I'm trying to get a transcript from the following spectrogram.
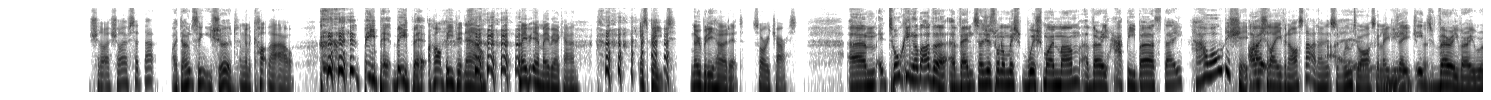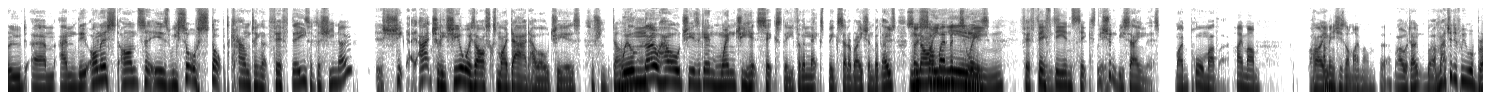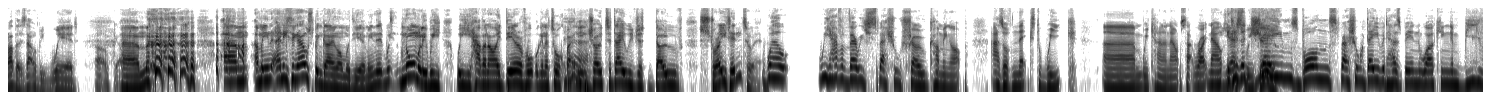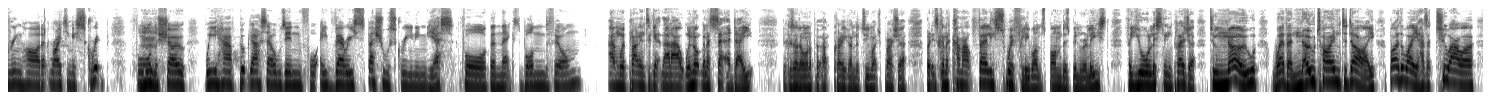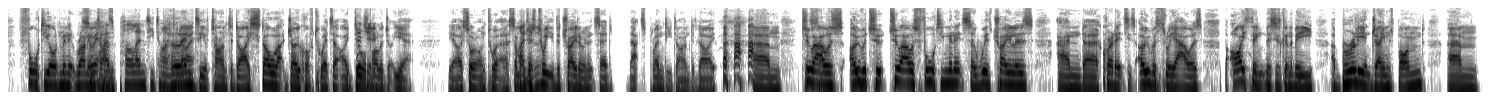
Should I? Should I have said that? I don't think you should. I'm going to cut that out. beep it, beep it. I can't beep it now. maybe, yeah, maybe I can. It's beeped. Nobody heard it. Sorry, Charis. Um, talking of other events, I just want to wish, wish my mum a very happy birthday. How old is she? Oh, should I even ask that? I know it's rude to ask a lady's It- age. It's but- very, very rude. Um, and the honest answer is we sort of stopped counting at 50. So does she know? She Actually, she always asks my dad how old she is. So she does. We'll know how old she is again when she hits 60 for the next big celebration. But those So nine somewhere years, between 15. 50 and 60. We shouldn't be saying this. My poor mother. Hi, mum. I, I mean, she's not my mum, but I don't. Well, imagine if we were brothers. That would be weird. oh god. Um, um, I mean, anything else been going on with you? I mean, we, normally we we have an idea of what we're going to talk about in the Yeah. intro. Today we've just dove straight into it. Well, we have a very special show coming up as of next week. Um, we can announce that right now. Yes, it is a we do. James Bond special. David has been working and beavering hard at writing a script for Hmm. the show. We have booked ourselves in for a very special screening Yes. for the next Bond film. And we're planning to get that out. We're not going to set a date because I don't want to put Craig under too much pressure, but it's going to come out fairly swiftly once Bond has been released for your listening pleasure to know whether No Time to Die, by the way, has a two hour, 40 odd minute running so it time. has plenty time to die. Plenty of time to die. Stole that joke off Twitter. I do apologize. Yeah. Yeah, I saw it on Twitter. Someone just tweeted the trailer and it said, that's plenty time to die. um, two hours, over two, two hours, 40 minutes. So with trailers and uh, credits, it's over three hours. But I think this is going to be a brilliant James Bond. Um,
